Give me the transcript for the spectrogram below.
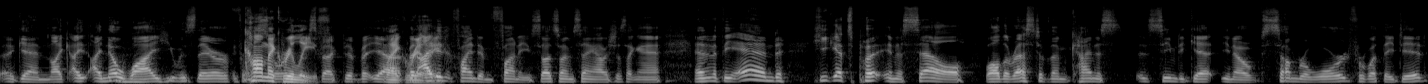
again like I, I know why he was there from Comic relief. perspective, but yeah, Like, but I didn't find him funny. So that's what I'm saying. I was just like, eh. And then at the end, he gets put in a cell while the rest of them kind of s- seem to get you know some reward for what they did.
